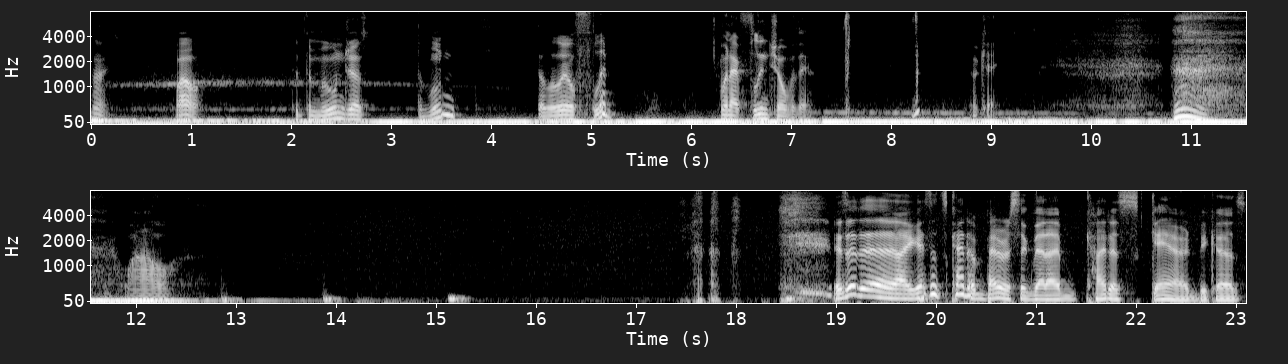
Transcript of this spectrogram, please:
Nice. Wow. Did the moon just... The moon does a little flip when I flinch over there. Okay. wow. Is it, uh, I guess it's kind of embarrassing that I'm kind of scared because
